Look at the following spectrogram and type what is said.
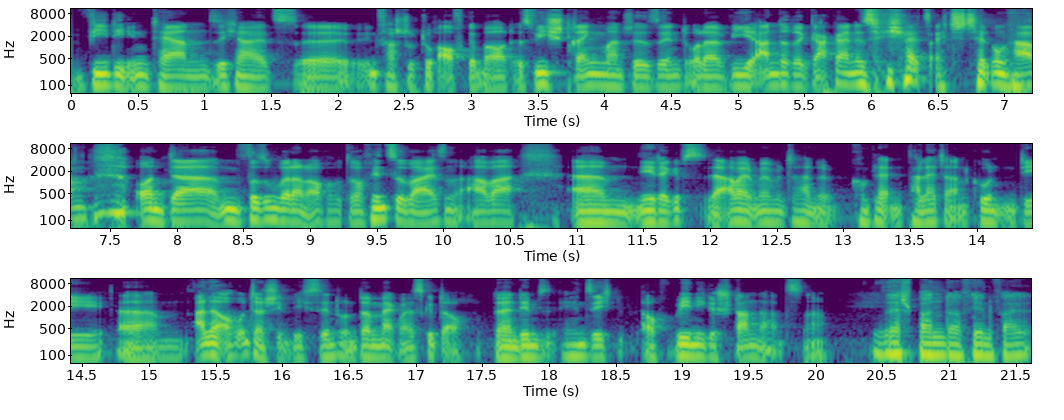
wie die internen Sicherheitsinfrastruktur äh, aufgebaut ist, wie streng manche sind oder wie andere gar keine Sicherheitseinstellung haben. Und da ähm, versuchen wir dann auch darauf hinzuweisen. Aber ähm, nee, da gibt's, da arbeiten wir mit einer kompletten Palette an Kunden, die ähm, alle auch unterschiedlich sind. Und da merkt man, es gibt auch da in dem Hinsicht auch wenige Standards. Ne? Sehr spannend auf jeden Fall.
